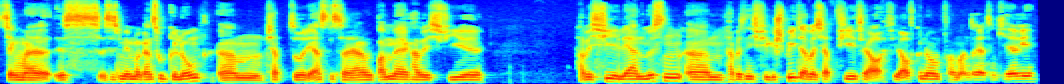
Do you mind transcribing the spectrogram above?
ich denke mal, es, es ist mir immer ganz gut gelungen. Ähm, ich habe so die ersten zwei Jahre mit Bamberg habe ich viel habe ich viel lernen müssen. Ähm, habe jetzt nicht viel gespielt, aber ich habe viel, viel, viel aufgenommen vom Andrea Tinkeri.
